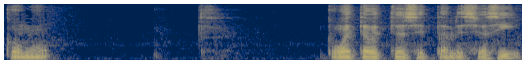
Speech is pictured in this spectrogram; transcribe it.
como, como esta cuestión se estableció así,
